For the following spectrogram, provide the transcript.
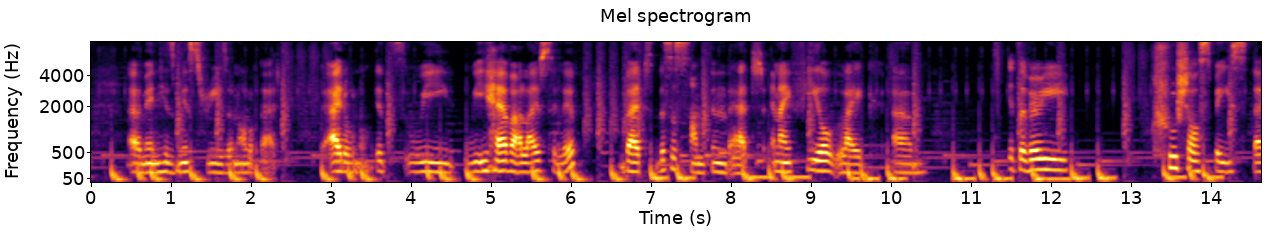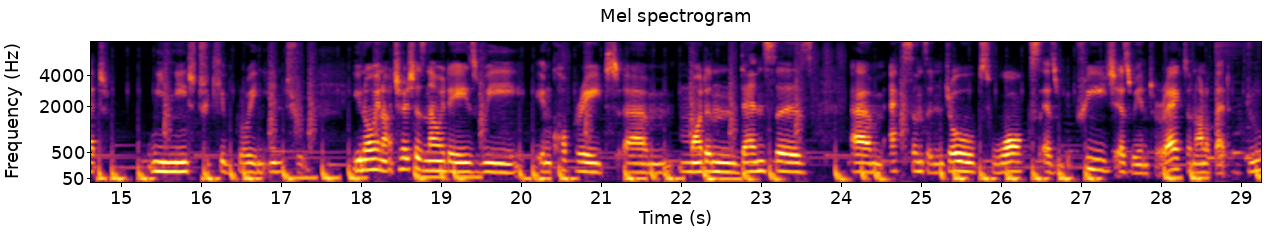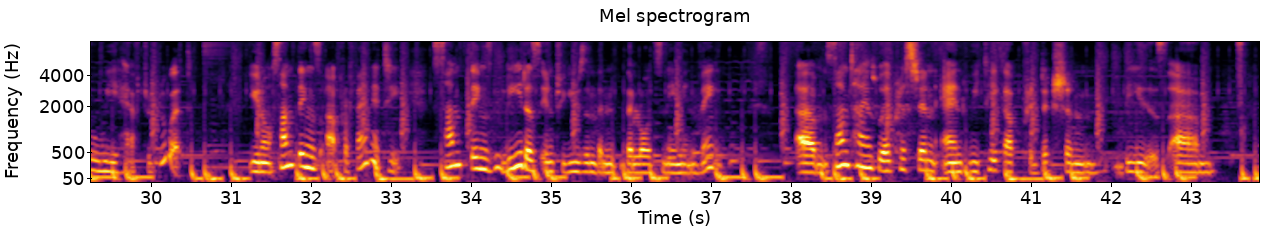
um, and his mysteries and all of that i don't know it's we we have our lives to live but this is something that and i feel like um, it's a very crucial space that we need to keep growing into you know, in our churches nowadays, we incorporate um, modern dances, um, accents and jokes, walks as we preach, as we interact, and all of that. Do we have to do it? You know, some things are profanity, some things lead us into using the, the Lord's name in vain. Um, sometimes we're Christian and we take up prediction, these um,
